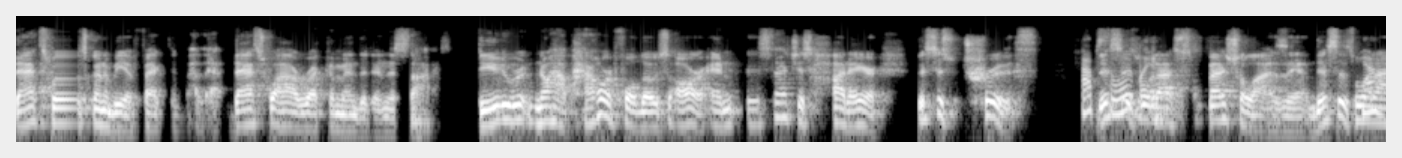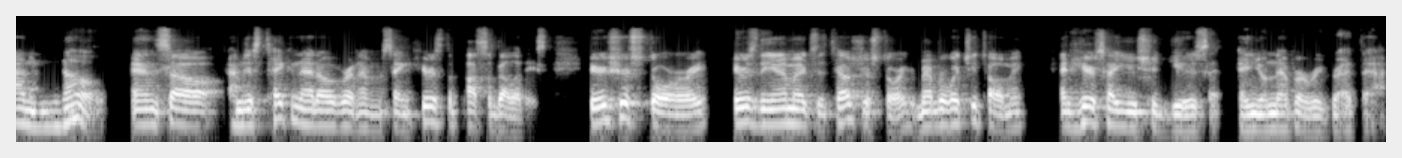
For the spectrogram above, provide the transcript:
That's what's going to be affected by that. That's why I recommend it in this size. Do you know how powerful those are? And it's not just hot air. This is truth. Absolutely. This is what I specialize in. This is what yeah. I know. And so I'm just taking that over and I'm saying, here's the possibilities. Here's your story. Here's the image that tells your story. Remember what you told me. And here's how you should use it. And you'll never regret that.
